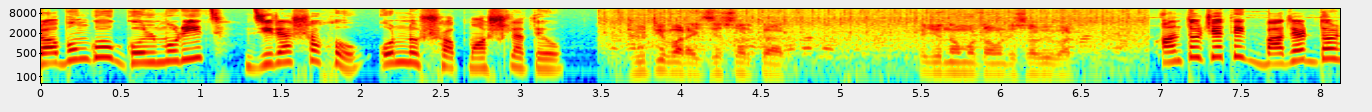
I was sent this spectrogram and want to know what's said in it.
লবঙ্গ গোলমরিচ জিরাসহ অন্য সব মশলাতেও। ডিউটি বাড়াইছে সরকার এই জন্য মোটামুটি সবই বাড়ছে। আন্তর্জাতিক বাজার দর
